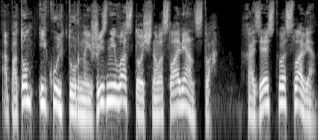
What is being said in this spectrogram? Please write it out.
а потом и культурной жизни восточного славянства. Хозяйство славян.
